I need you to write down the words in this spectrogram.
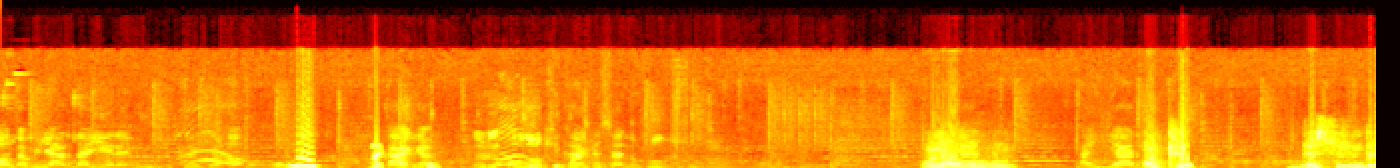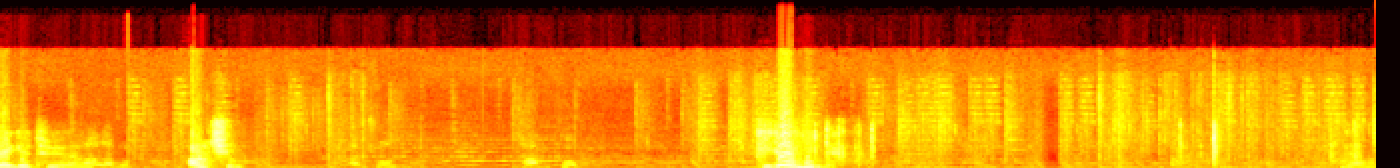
Adamı yerden yere vurdu kanka. A- O, kanka dur dur o Loki kanka sen de Hulk'sun. O ne oğlum onu? Yani yerden. O pire pire süründüre Ne götürüyorum. valla bu. Açım. Aç olma. Tam kop. Devam.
